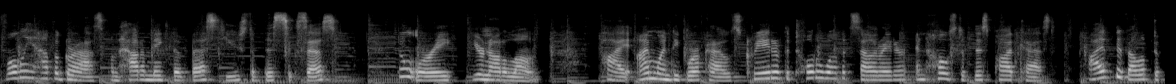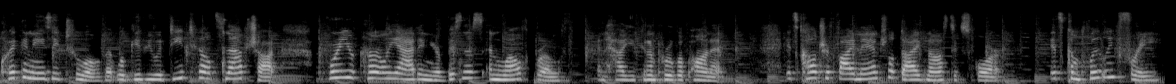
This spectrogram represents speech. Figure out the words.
fully have a grasp on how to make the best use of this success. Don't worry, you're not alone. Hi, I'm Wendy Brookhouse, creator of the Total Wealth Accelerator and host of this podcast. I've developed a quick and easy tool that will give you a detailed snapshot of where you're currently at in your business and wealth growth and how you can improve upon it. It's called your Financial Diagnostic Score. It's completely free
